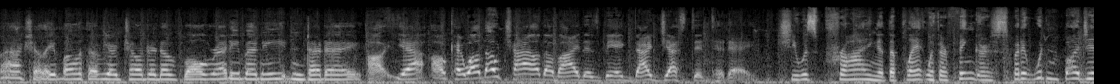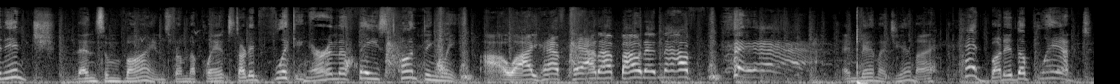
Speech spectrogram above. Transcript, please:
Actually, both of your children have already been eaten today. Oh, yeah? Okay, well, no child of mine is being digested today. She was prying at the plant with her fingers, but it wouldn't budge an inch. Then some vines from the plant started flicking her in the face tauntingly. Oh, I have had about enough. And Mama Jamma headbutted the plant.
